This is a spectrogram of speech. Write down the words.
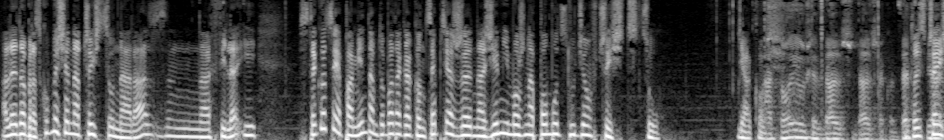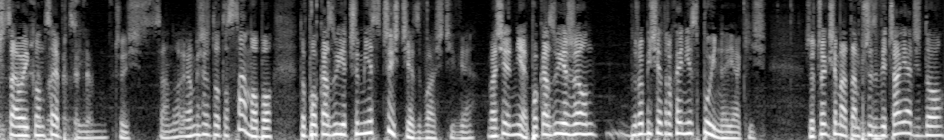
Ale dobra, skupmy się na czyśćcu naraz, na chwilę i z tego, co ja pamiętam, to była taka koncepcja, że na ziemi można pomóc ludziom w czyśćcu. Jakoś. A to już jest dalszy, dalsza koncepcja. No to jest część całej koncepcji czyśćca. No, ja myślę, że to to samo, bo to pokazuje, czym jest czyściec właściwie. Właśnie nie, pokazuje, że on robi się trochę niespójny jakiś. Że człowiek się ma tam przyzwyczajać do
